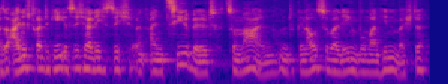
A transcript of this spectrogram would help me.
Also eine Strategie ist sicherlich, sich ein Zielbild zu malen und genau zu überlegen, wo man hin möchte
